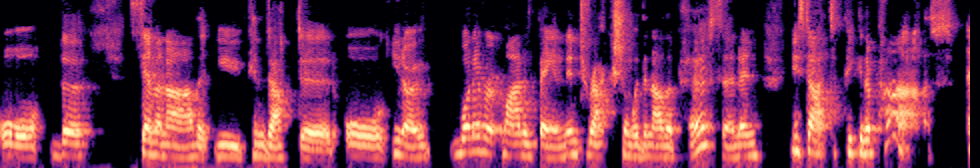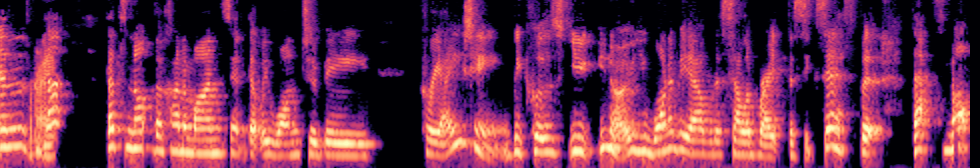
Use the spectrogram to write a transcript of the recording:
or the seminar that you conducted or, you know, whatever it might have been, an interaction with another person, and you start to pick it apart. And right. that, that's not the kind of mindset that we want to be creating because you you know you want to be able to celebrate the success but that's not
